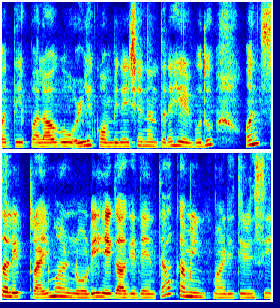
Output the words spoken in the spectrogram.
ಮತ್ತು ಈ ಪಲಾವ್ಗೂ ಒಳ್ಳೆ ಕಾಂಬಿನೇಷನ್ ಅಂತಲೇ ಹೇಳ್ಬೋದು. ಒಂದು ಸಲ ಟ್ರೈ ಮಾಡಿ ನೋಡಿ ಹೇಗಾಗಿದೆ ಅಂತ ಕಮೆಂಟ್ ಮಾಡಿ ತಿಳಿಸಿ.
